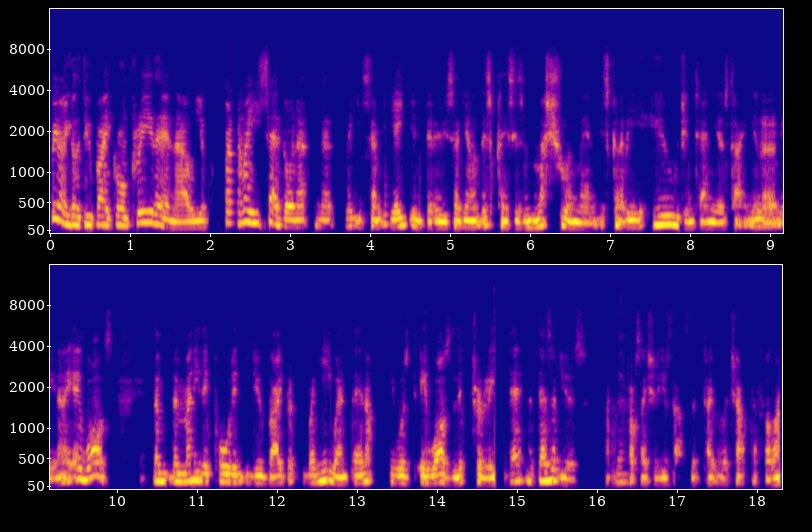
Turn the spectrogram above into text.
But, you know, you got the Dubai Grand Prix there now. You, but the way he said though in, in 1978 interview, he said, you know, this place is mushrooming. It's going to be huge in ten years' time. You know what I mean? And it, it was the, the money they poured into Dubai. But when he went there, no, it was it was literally the, the desert years. Yeah. Perhaps I should use that as the title of the chapter for that.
